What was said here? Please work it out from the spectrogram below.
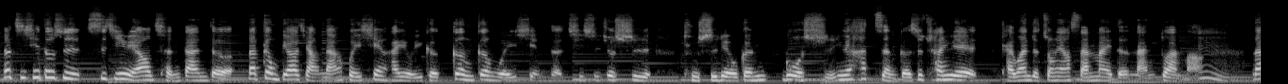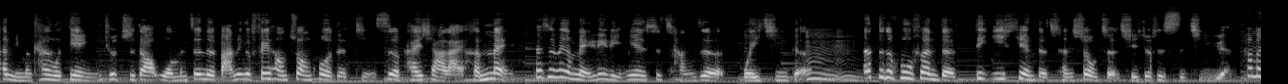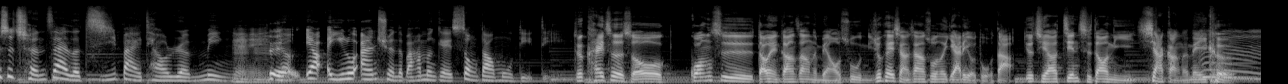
那这些都是司机员要承担的。那更不要讲南回线，还有一个更更危险的，其实就是土石流跟落石，因为它整个是穿越台湾的中央山脉的南段嘛。嗯。那你们看过电影就知道，我们真的把那个非常壮阔的景色拍下来，很美。但是那个美丽里面是藏着危机的。嗯嗯。那这个部分的第一线的承受者，其实就是司机员。他们是承载了几百条人命，哎，对，要一路安全的把他们给送到目的地。就开车的时候，光是导演刚刚这样的描述，你就可以想象说那压力有多大，尤其要坚持到你下岗的那一刻。嗯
